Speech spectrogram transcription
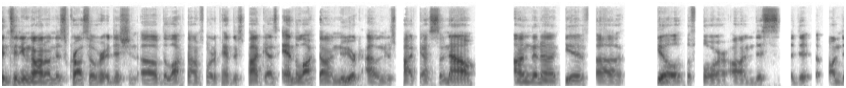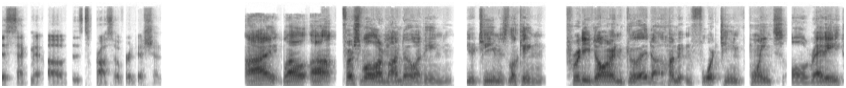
Continuing on on this crossover edition of the Locked On Florida Panthers podcast and the Locked On New York Islanders podcast. So now I'm gonna give uh, Gil the floor on this on this segment of this crossover edition. All right. Well, uh, first of all, Armando, I mean, your team is looking pretty darn good 114 points already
